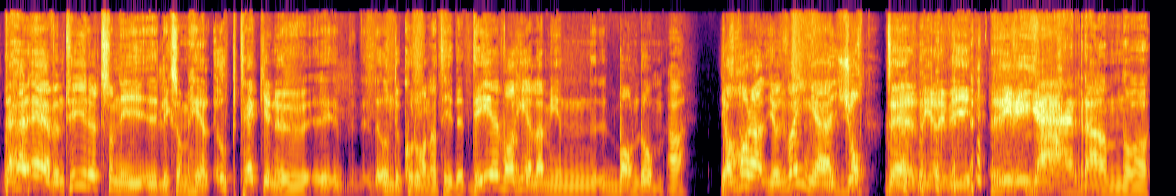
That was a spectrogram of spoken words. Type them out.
det här äventyret som ni eh, liksom helt upptäcker nu eh, under coronatider, det var hela min barndom. Jag, har, jag var inga jotter nere vid Rivieran och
